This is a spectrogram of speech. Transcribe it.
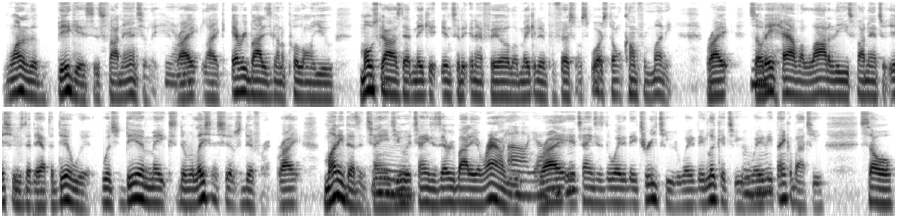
One of the biggest is financially, Yeah. right? Like everybody's going to pull on you. Most guys that make it into the NFL or make it in professional sports don't come from money, right? So Mhm. they have a lot of these financial issues that they have to deal with, which then makes the relationships different, right? Money doesn't change you, Mm. it changes everybody around you, Oh, yeah. right? Mhm. It changes the way that they treat you, the way that they look at you, the way Mhm. they think about you. So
